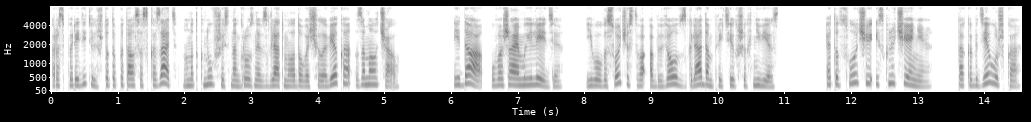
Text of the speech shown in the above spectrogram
распорядитель что-то пытался сказать, но, наткнувшись на грозный взгляд молодого человека, замолчал. И да, уважаемые леди, его высочество обвел взглядом притихших невест. Этот случай исключение, так как девушка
